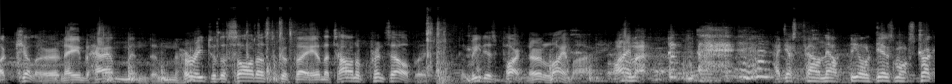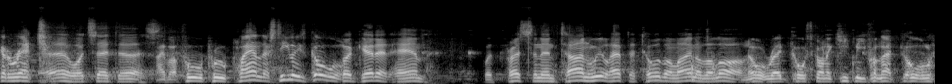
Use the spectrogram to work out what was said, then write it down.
A killer named Ham Minden hurried to the Sawdust Cafe in the town of Prince Albert to meet his partner, Lima. Lima. I just found out Bill Dismal struck it rich. Uh, what's that to us? I've a foolproof plan to steal his gold. Forget it, Ham. With Preston in town, we'll have to toe the line of the law. No redcoat's going to keep me from that gold.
